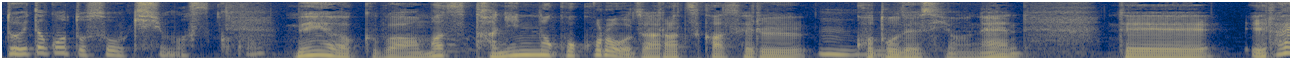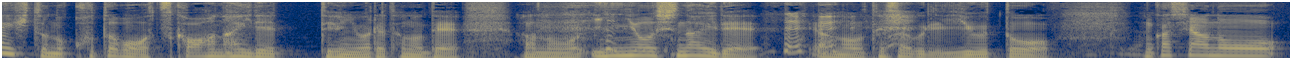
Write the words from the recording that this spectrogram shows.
どういったことを想起しますか？迷惑はまず他人の心をざらつかせることですよね。で、偉い人の言葉を使わないでっていうふうに言われたので、あの、引用しないで、あの、手探りで言うと、昔あの、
